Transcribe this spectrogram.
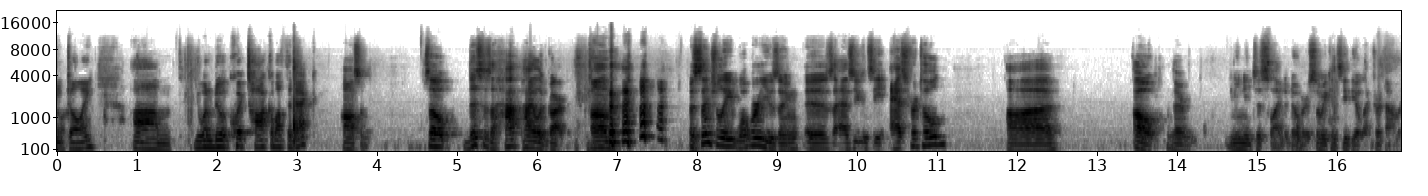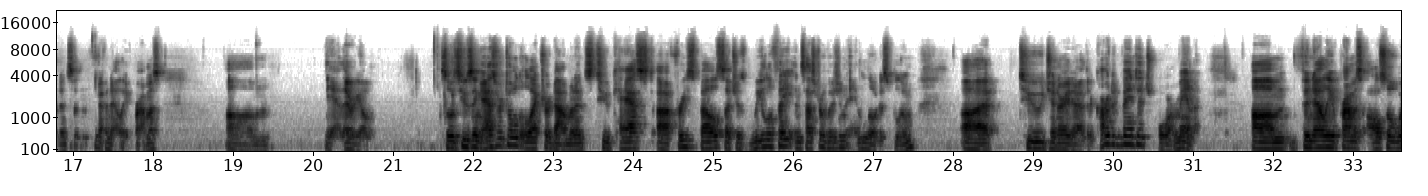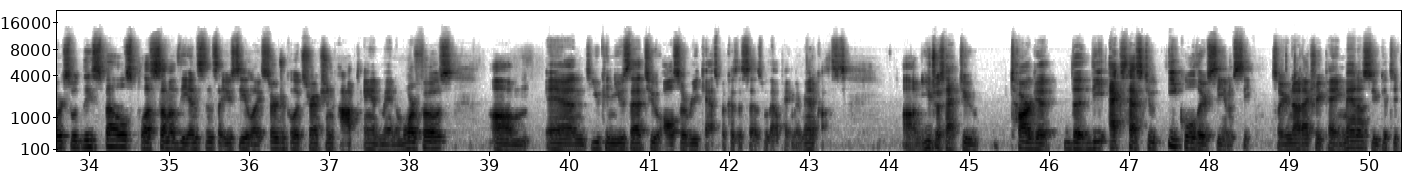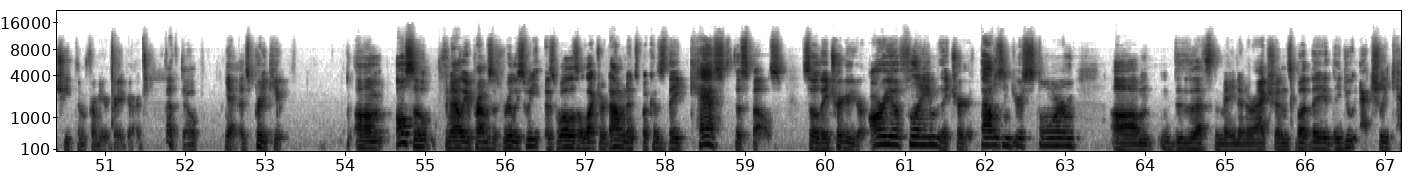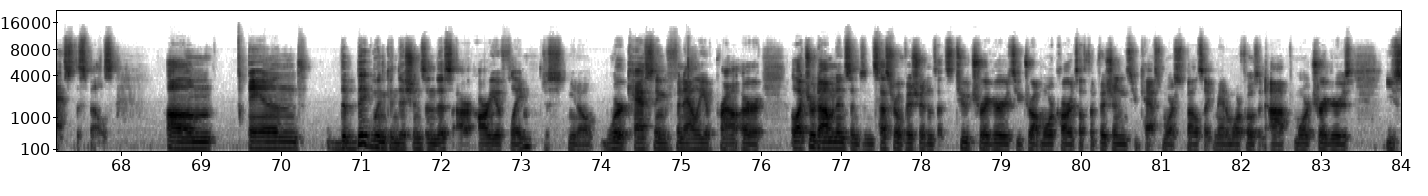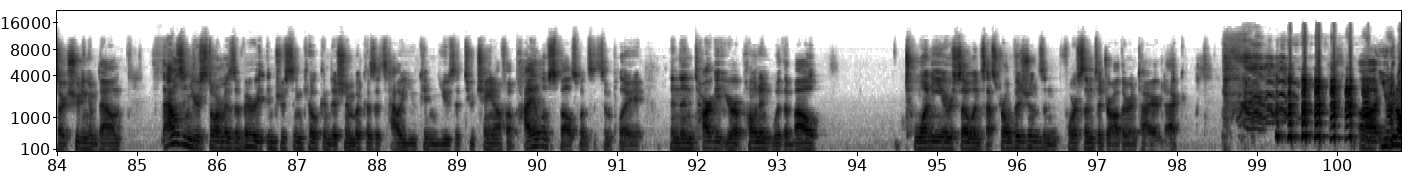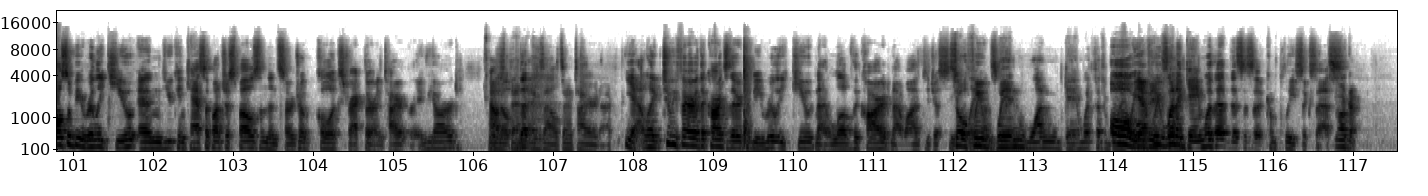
going. Um, you want to do a quick talk about the deck? Awesome. So this is a hot pile of garbage. Um, essentially, what we're using is, as you can see, As Foretold. Uh, oh, there. You need to slide it over so we can see the Electro Dominance and Yeah. Finale Promise. Um, yeah, there we go. So it's using As Foretold Electro Dominance to cast uh, free spells such as Wheel of Fate, Ancestral Vision, and Lotus Bloom uh, to generate either card advantage or mana. Um, Finale of Promise also works with these spells, plus some of the instants that you see, like Surgical Extraction, Opt, and Manamorphose. Um, and you can use that to also recast because it says without paying their mana costs. Um, you just have to target the the X has to equal their CMC, so you're not actually paying mana, so you get to cheat them from your graveyard. That's dope. Yeah, it's pretty cute. Um, also, Finale of Promise is really sweet, as well as Electro Dominance, because they cast the spells. So they trigger your Aria of Flame, they trigger Thousand Year Storm. Um, th- that's the main interactions, but they, they do actually cast the spells. Um, and the big win conditions in this are Aria Flame. Just, you know, we're casting Finale of Pro- or Electro Dominance and Ancestral Visions. That's two triggers. You draw more cards off the visions. You cast more spells like Manamorphose and Opt. More triggers. You start shooting them down. Thousand Year Storm is a very interesting kill condition because it's how you can use it to chain off a pile of spells once it's in play, and then target your opponent with about 20 or so Ancestral Visions and force them to draw their entire deck. Uh, you can also be really cute, and you can cast a bunch of spells and then surgical extract their entire graveyard. I Which don't know. then the- exiles their entire deck. yeah, like to be fair, the card's there to be really cute, and I love the card, and I wanted to just see. So it if we on win one game with it, oh we'll yeah, if be we win a game with it, this is a complete success. Okay.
